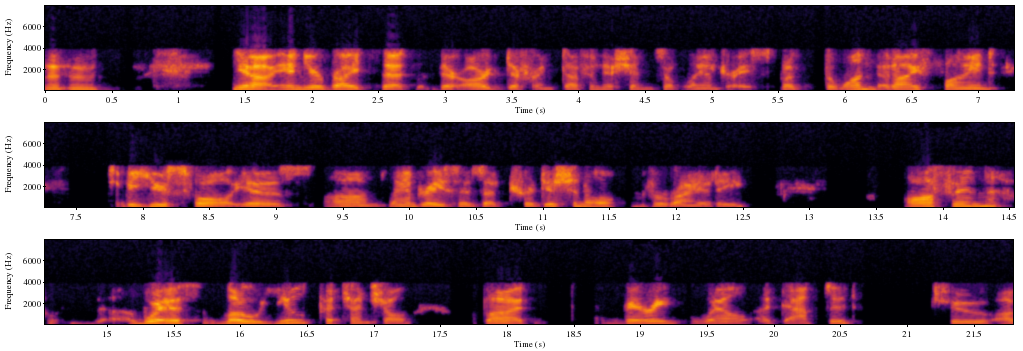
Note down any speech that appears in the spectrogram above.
Mm-hmm. Yeah, and you're right that there are different definitions of landrace, but the one that I find to be useful is um, landrace is a traditional variety, often with low yield potential, but very well adapted to a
